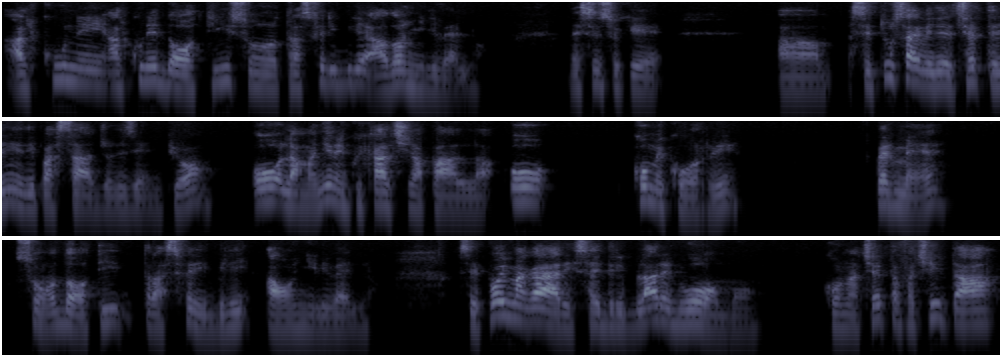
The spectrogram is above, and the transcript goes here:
alcune, alcune, doti sono trasferibili ad ogni livello. Nel senso che uh, se tu sai vedere certe linee di passaggio, ad esempio, o la maniera in cui calci la palla o come corri, per me sono doti trasferibili a ogni livello. Se poi magari sai dribblare l'uomo con una certa facilità,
